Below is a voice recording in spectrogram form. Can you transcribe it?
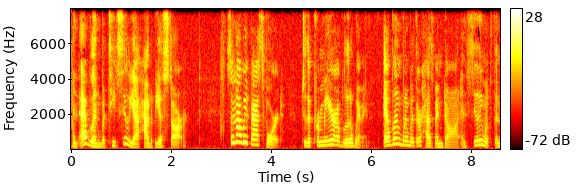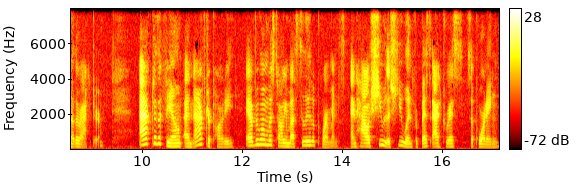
And Evelyn would teach Celia how to be a star. So now we fast forward to the premiere of Little Women. Evelyn went with her husband Don, and Celia went with another actor. After the film, at an after party, everyone was talking about Celia's performance and how she was a shoe in for Best Actress Supporting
